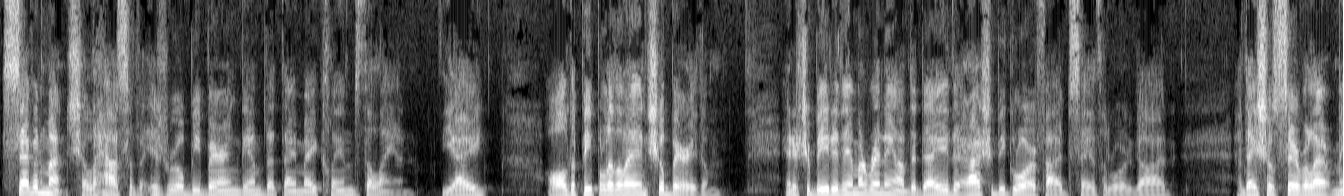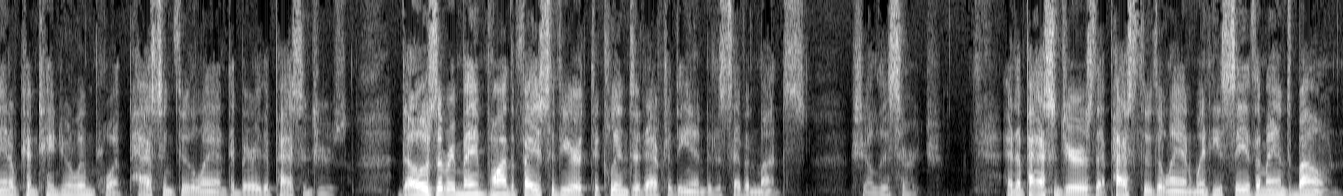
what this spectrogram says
Seven months shall the house of Israel be burying them, that they may cleanse the land. Yea, all the people of the land shall bury them. And it shall be to them a renown the day that I shall be glorified, saith the Lord God. And they shall several out men of continual employment, passing through the land to bury the passengers, those that remain upon the face of the earth to cleanse it after the end of the seven months shall they search. And the passengers that pass through the land, when he seeth a man's bone,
